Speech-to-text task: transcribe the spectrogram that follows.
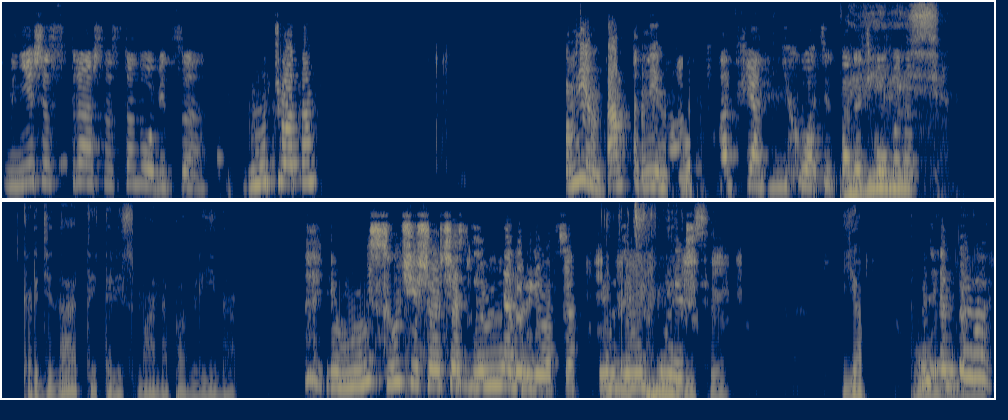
Мне сейчас страшно становится. Ну что там? Блин, да? Блин, Арфян, не хватит падать в обморок. Появились координаты талисмана павлина. и не случай, что сейчас для меня добьется. Или для трансформируйся. Я Блин, понял. давай.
